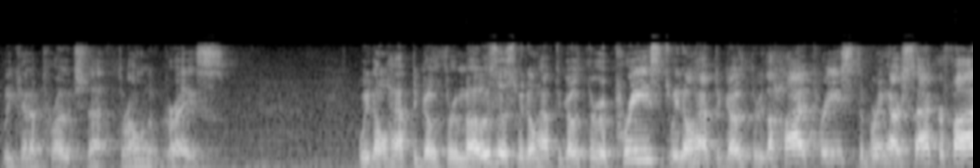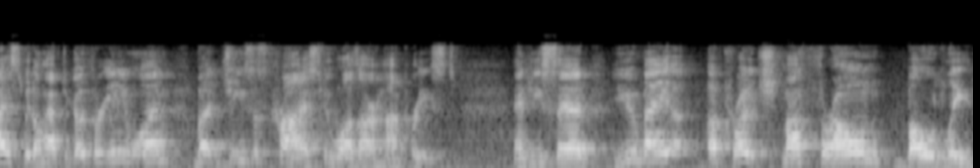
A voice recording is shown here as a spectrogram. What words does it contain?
We can approach that throne of grace we don't have to go through Moses. We don't have to go through a priest. We don't have to go through the high priest to bring our sacrifice. We don't have to go through anyone but Jesus Christ, who was our high priest. And he said, You may approach my throne boldly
